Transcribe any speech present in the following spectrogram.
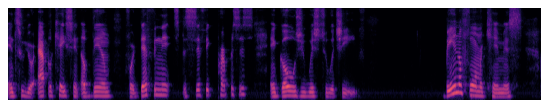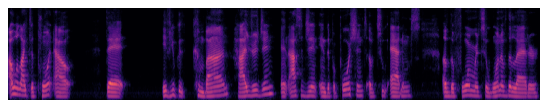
and to your application of them for definite, specific purposes and goals you wish to achieve. Being a former chemist, I would like to point out that if you could combine hydrogen and oxygen in the proportions of two atoms of the former to one of the latter,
